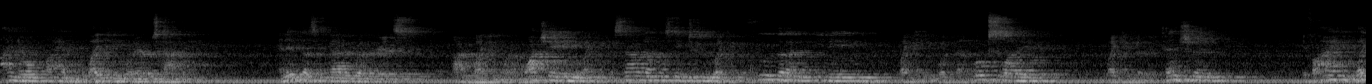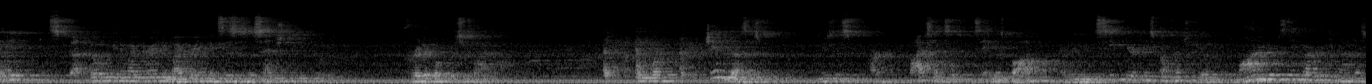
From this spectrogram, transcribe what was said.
I know I am liking whatever's happening. And it doesn't matter whether it's I'm liking what I'm watching, liking the sound I'm listening to, liking the food that I'm eating, liking what that looks like, liking the attention. If I like it, it's got dopamine in my brain, and my brain thinks this is essentially critical for survival. And what Jim does is uses our five senses, same as Bob, everything you can see, hear, taste, smell, touch, feel, monitors the environment around us,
